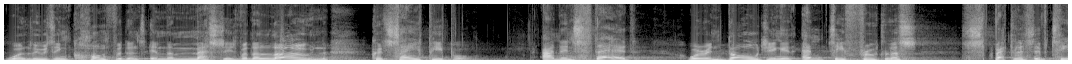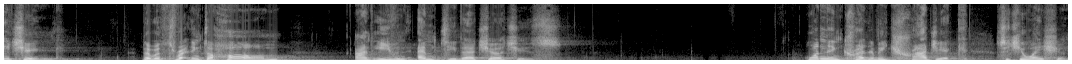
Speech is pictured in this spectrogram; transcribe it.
were losing confidence in the message that alone could save people, and instead were indulging in empty, fruitless, speculative teaching that were threatening to harm and even empty their churches. What an incredibly tragic situation.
